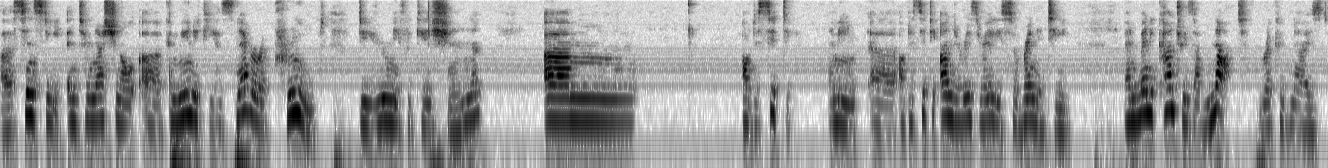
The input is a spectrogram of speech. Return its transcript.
uh, since the international uh, community has never approved the unification um, of the city, I mean, uh, of the city under Israeli sovereignty, and many countries have not recognized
